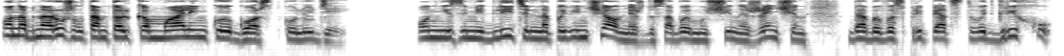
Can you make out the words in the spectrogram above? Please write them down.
он обнаружил там только маленькую горстку людей. Он незамедлительно повенчал между собой мужчин и женщин, дабы воспрепятствовать греху.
